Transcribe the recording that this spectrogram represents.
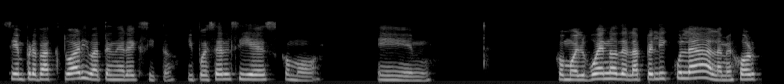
siempre va a actuar y va a tener éxito. Y pues él sí es como, em, como el bueno de la película, a lo mejor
